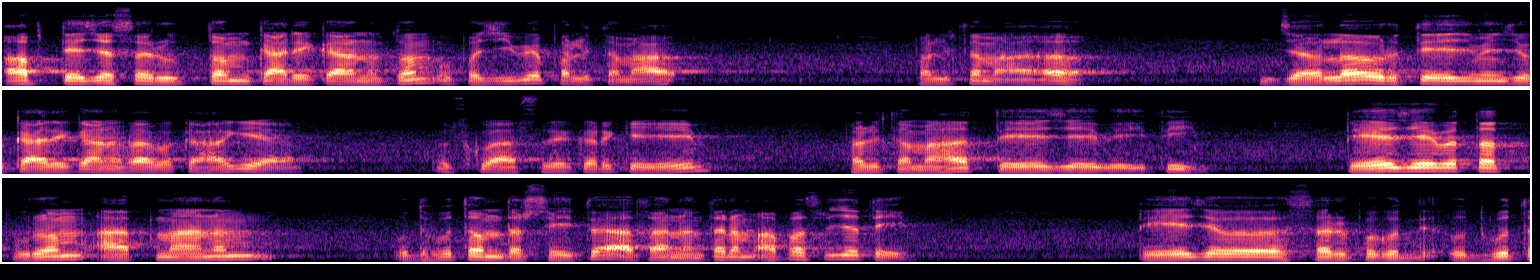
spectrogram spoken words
अब तेजस रूपतम कार्य कारणत्म उपजीव्य फलितम आ, फलितम आह। जल और तेज में जो कार्य कारण भाव कहा गया, उसको आश्रय करके फलितम आह तेज एवं तेज एव तत्पूर्व आत्मान उद्भुतम दर्शयित अथानंतरम अपसृजते। तेज स्वरूप को उद्भुत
